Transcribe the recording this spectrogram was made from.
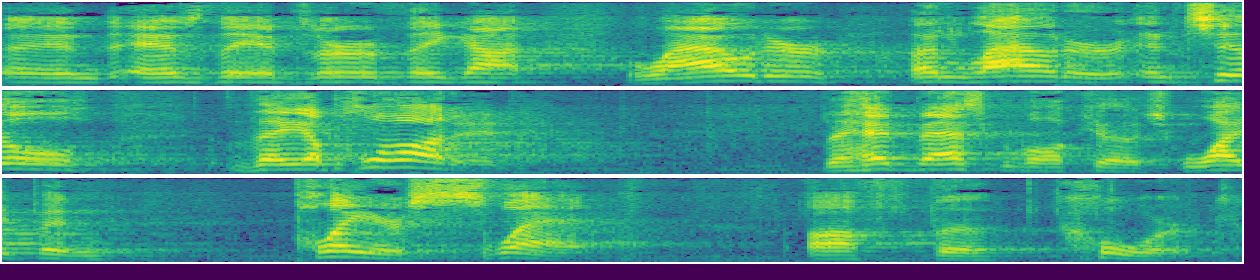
And as they observed, they got louder and louder until they applauded the head basketball coach wiping players' sweat off the court.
